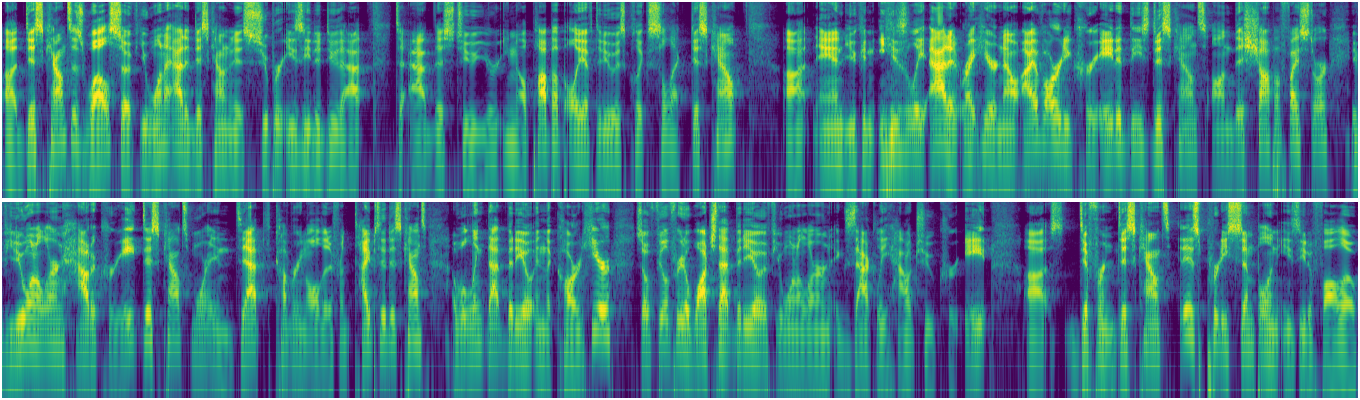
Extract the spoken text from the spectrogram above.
uh, discounts as well. So if you want to add a discount, it is super easy to do that. To add this to your email pop-up, all you have to do is click select discount. Uh, and you can easily add it right here. Now, I've already created these discounts on this Shopify store. If you do want to learn how to create discounts more in depth, covering all the different types of discounts, I will link that video in the card here. So feel free to watch that video if you want to learn exactly how to create uh, different discounts. It is pretty simple and easy to follow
